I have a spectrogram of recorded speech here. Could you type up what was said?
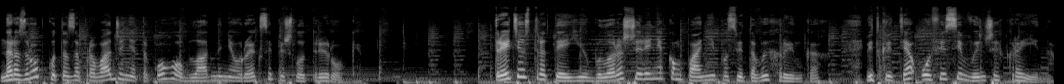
На розробку та запровадження такого обладнання у Рекса пішло 3 роки. Третьою стратегією було розширення компанії по світових ринках, відкриття офісів в інших країнах.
